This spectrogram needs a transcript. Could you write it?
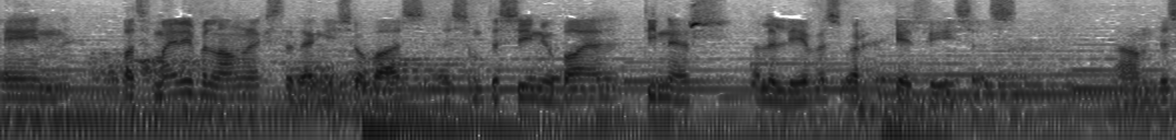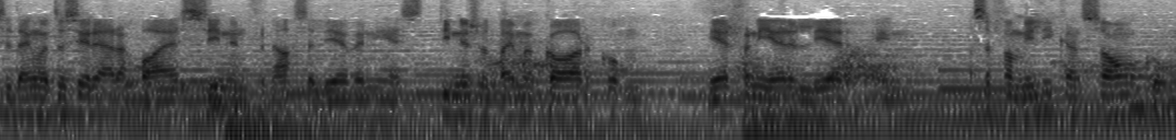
En wat vir my die belangrikste ding hierso was is om te sien hoe baie tieners hulle lewens oorgegee het vir Jesus. Um dis 'n ding wat ons hier regtig baie sien in vandag se lewe nie is tieners wat bymekaar kom meer van die Here leer en as 'n familie kan saamkom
